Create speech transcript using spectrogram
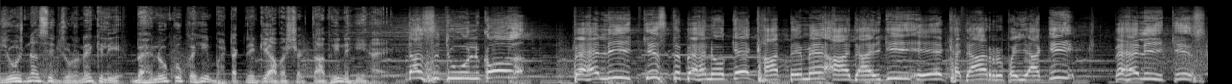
योजना से जुड़ने के लिए बहनों को कहीं भटकने की आवश्यकता भी नहीं है। दस जून को पहली किस्त बहनों के खाते में आ जाएगी एक हज़ार रुपया की पहली किस्त।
